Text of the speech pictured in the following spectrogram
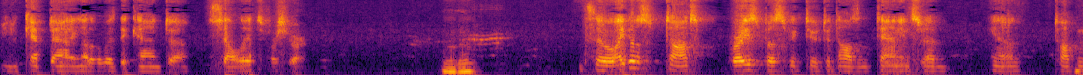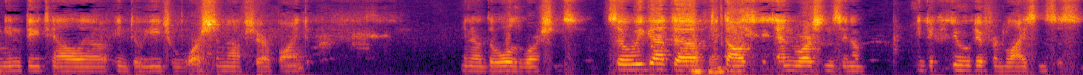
you know, kept adding, otherwise they can't uh, sell it for sure. Mm-hmm. So I just talked very specific to 2010 instead of, you know, talking in detail uh, into each version of SharePoint, you know, the old versions. So we got uh, Okay. 2010 versions, you know, into two different licenses,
